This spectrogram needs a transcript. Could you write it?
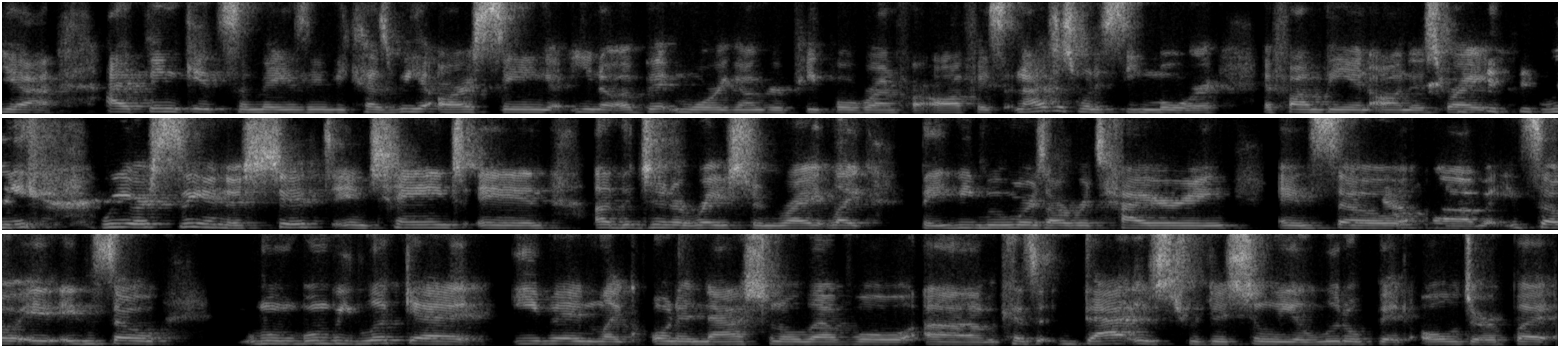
Yeah, I think it's amazing because we are seeing, you know, a bit more younger people run for office, and I just want to see more. If I'm being honest, right? we we are seeing a shift and change in uh, the generation, right? Like baby boomers are retiring, and so yeah. um, so it, and so when, when we look at even like on a national level, because um, that is traditionally a little bit older, but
